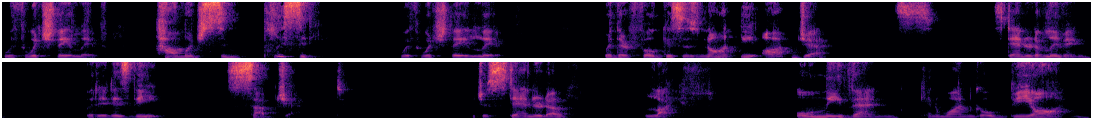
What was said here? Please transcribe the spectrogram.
with which they live, how much simplicity with which they live, where their focus is not the object's standard of living, but it is the subject, which is standard of life. Only then can one go beyond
